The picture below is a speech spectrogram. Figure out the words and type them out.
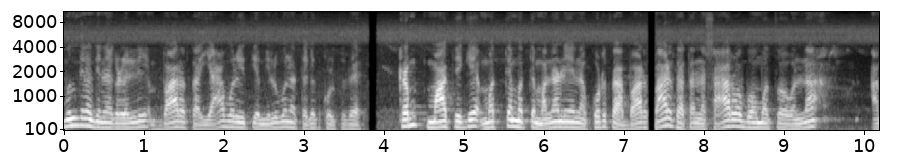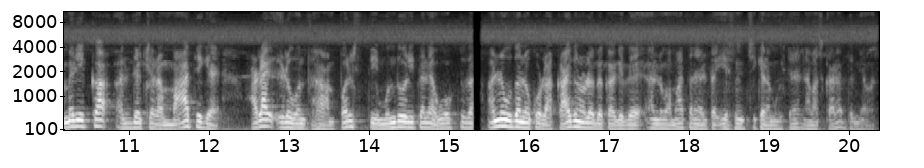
ಮುಂದಿನ ದಿನಗಳಲ್ಲಿ ಭಾರತ ಯಾವ ರೀತಿಯ ನಿಲುವನ್ನು ತೆಗೆದುಕೊಳ್ತದೆ ಟ್ರಂಪ್ ಮಾತಿಗೆ ಮತ್ತೆ ಮತ್ತೆ ಮನ್ನಣೆಯನ್ನು ಕೊಡ್ತಾ ಭಾರತ ಭಾರತ ತನ್ನ ಸಾರ್ವಭೌಮತ್ವವನ್ನು ಅಮೆರಿಕ ಅಧ್ಯಕ್ಷರ ಮಾತಿಗೆ ಅಡ ಇಡುವಂತಹ ಪರಿಸ್ಥಿತಿ ಮುಂದುವರಿತಾನೆ ಹೋಗ್ತದೆ ಅನ್ನುವುದನ್ನು ಕೂಡ ಕಾಯ್ದು ನೋಡಬೇಕಾಗಿದೆ ಅನ್ನುವ ಮಾತನ್ನು ಹೇಳ್ತಾ ಈ ಸಂಚಿಕೆಯನ್ನು ಮುಗಿಸ್ತೇನೆ ನಮಸ್ಕಾರ, ಧನ್ಯವಾದ.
